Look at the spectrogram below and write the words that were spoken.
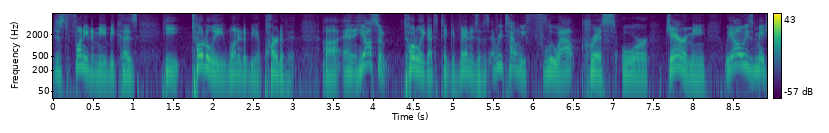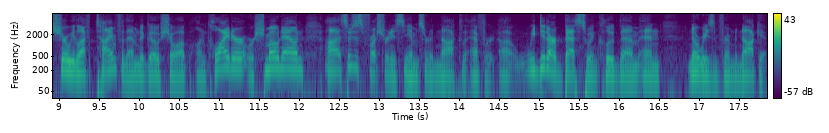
just funny to me because he totally wanted to be a part of it, uh, and he also totally got to take advantage of this. Every time we flew out Chris or Jeremy, we always made sure we left time for them to go show up on Collider or Schmoedown. Uh, so it's just frustrating to see him sort of knock the effort. Uh, we did our best to include them, and no reason for him to knock it.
